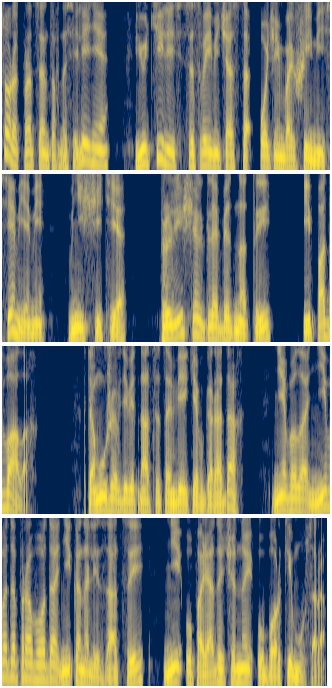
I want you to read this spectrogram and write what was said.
40% населения – ютились со своими часто очень большими семьями в нищете, в жилищах для бедноты и подвалах. К тому же в XIX веке в городах не было ни водопровода, ни канализации, ни упорядоченной уборки мусора.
